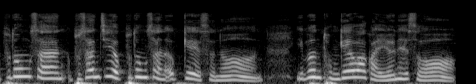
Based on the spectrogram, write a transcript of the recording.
부동산 부산 지역 부동산 업계에서는 이번 통계와 관련해서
